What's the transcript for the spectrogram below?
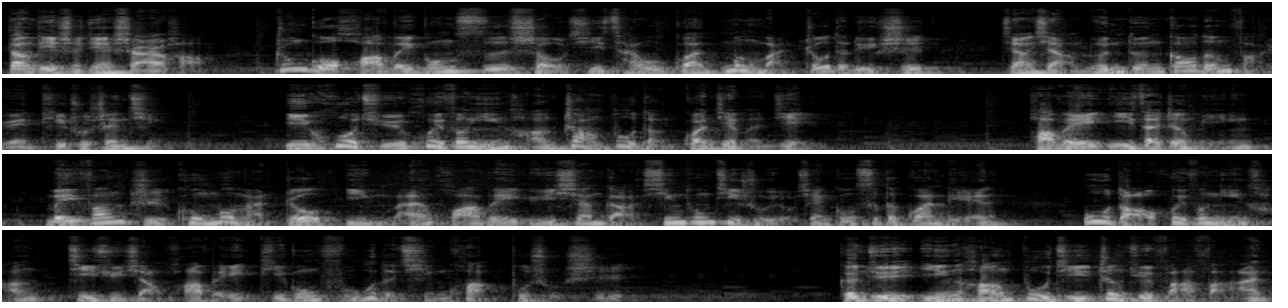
当地时间十二号，中国华为公司首席财务官孟晚舟的律师将向伦敦高等法院提出申请，以获取汇丰银行账簿等关键文件。华为意在证明，美方指控孟晚舟隐瞒华为与香港新通技术有限公司的关联，误导汇丰银行继续向华为提供服务的情况不属实。根据《银行簿记证据法》法案。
